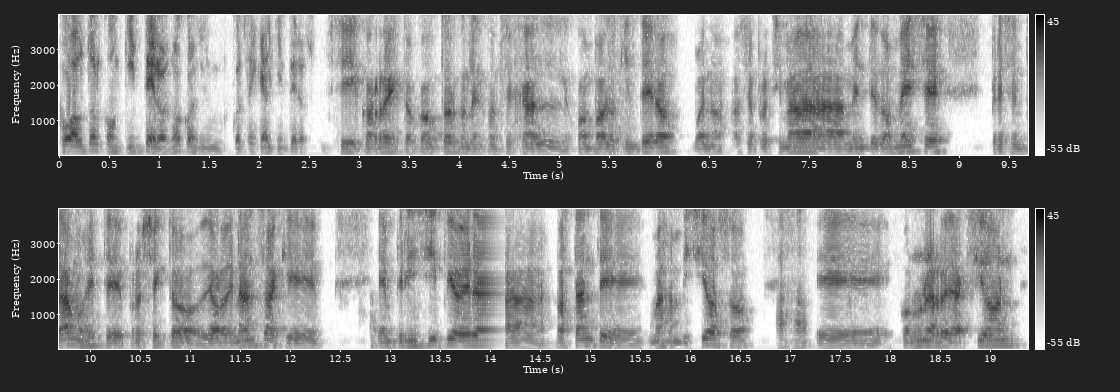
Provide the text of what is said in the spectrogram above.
Coautor con Quinteros, ¿no? Con el concejal Quinteros. Sí, correcto, coautor con el concejal Juan Pablo Quinteros. Bueno, hace aproximadamente dos meses presentamos este proyecto de ordenanza que en principio era bastante más ambicioso, eh, con una redacción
